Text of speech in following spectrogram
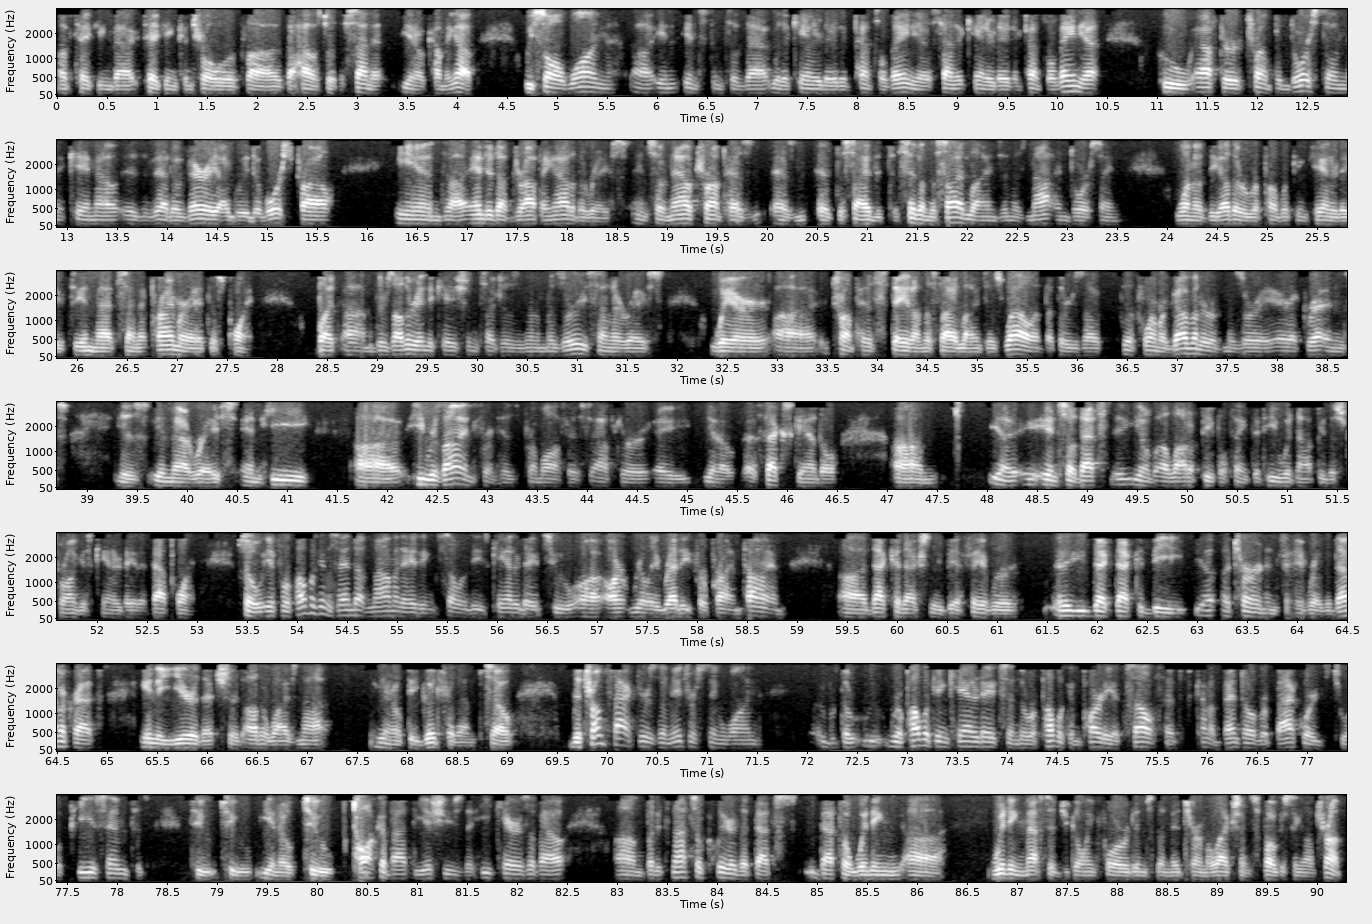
of taking back taking control of uh, the House or the Senate, you know, coming up. We saw one uh, in, instance of that with a candidate in Pennsylvania, a Senate candidate in Pennsylvania, who, after Trump endorsed him, it came out as had a very ugly divorce trial and uh, ended up dropping out of the race. And so now Trump has, has has decided to sit on the sidelines and is not endorsing one of the other Republican candidates in that Senate primary at this point. But um, there's other indications, such as in the Missouri Senate race, where uh, Trump has stayed on the sidelines as well. But there's a the former governor of Missouri, Eric Greitens, is in that race, and he uh, he resigned from his from office after a you know a sex scandal. Um, you know, and so that's you know a lot of people think that he would not be the strongest candidate at that point. So if Republicans end up nominating some of these candidates who are, aren't really ready for prime time, uh, that could actually be a favor. Uh, that that could be a turn in favor of the Democrats in a year that should otherwise not, you know, be good for them. So, the Trump factor is an interesting one. The Republican candidates and the Republican Party itself have kind of bent over backwards to appease him, to to to you know to talk about the issues that he cares about. Um, but it's not so clear that that's that's a winning uh, winning message going forward into the midterm elections, focusing on Trump.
